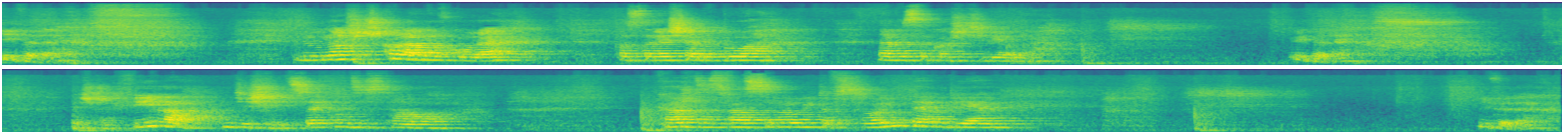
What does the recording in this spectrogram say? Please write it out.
I wydech. Gdy unosisz kolano w górę, postaraj się, aby była na wysokości biodra. I wydech. Jeszcze chwila, 10 sekund zostało. Każdy z Was robi to w swoim tempie. I wydech.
